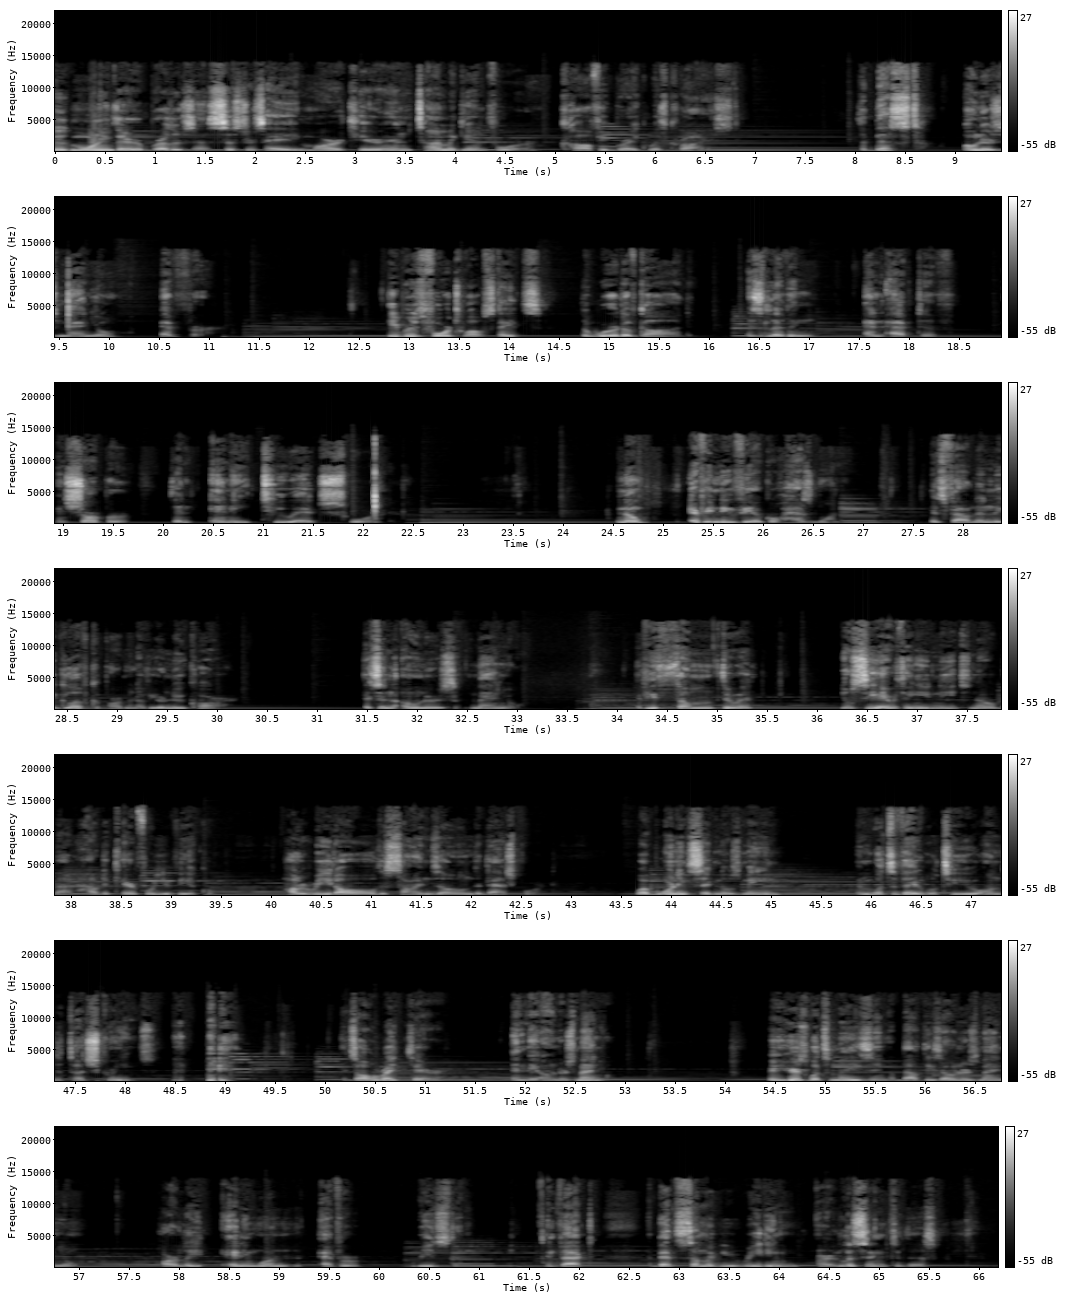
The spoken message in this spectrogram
Good morning there, brothers and sisters. Hey, Mark here, and time again for Coffee Break with Christ. The best owner's manual ever. Hebrews 4:12 states, "The word of God is living and active and sharper than any two-edged sword." You know, every new vehicle has one. It's found in the glove compartment of your new car. It's an owner's manual. If you thumb through it, you'll see everything you need to know about how to care for your vehicle, how to read all the signs on the dashboard, what warning signals mean, and what's available to you on the touch screens. it's all right there in the owner's manual. But here's what's amazing about these owner's manual Hardly anyone ever reads them. In fact, I bet some of you reading or listening to this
